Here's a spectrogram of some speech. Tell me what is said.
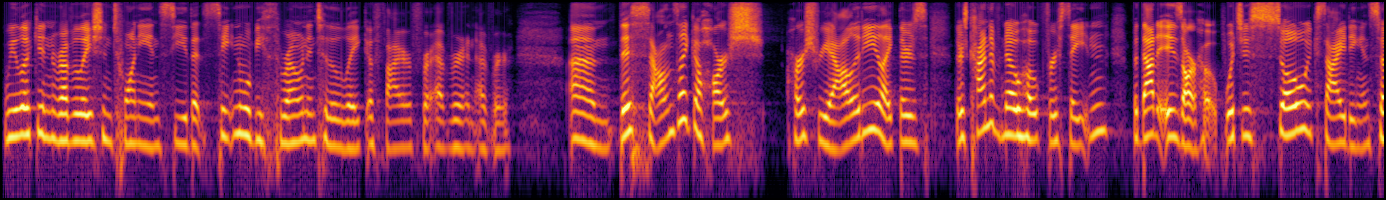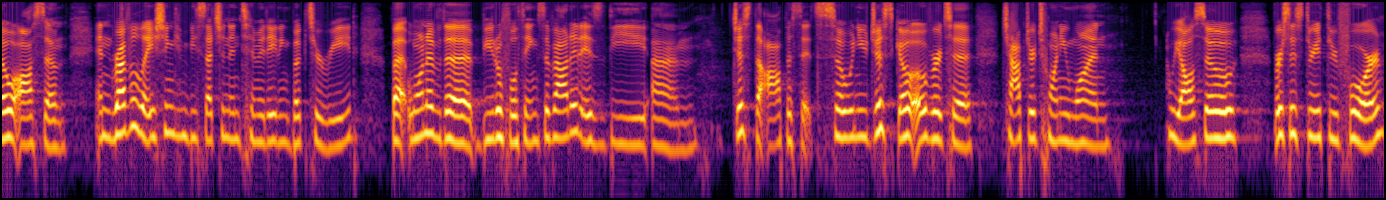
We look in Revelation 20 and see that Satan will be thrown into the lake of fire forever and ever. Um, this sounds like a harsh harsh reality like there's there's kind of no hope for satan but that is our hope which is so exciting and so awesome and revelation can be such an intimidating book to read but one of the beautiful things about it is the um, just the opposites so when you just go over to chapter 21 we also verses 3 through 4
